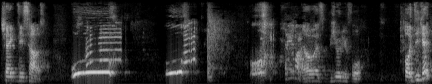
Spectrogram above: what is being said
Check this out. Ooh. Ooh. Oh. That was beautiful. Oh, dickhead?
